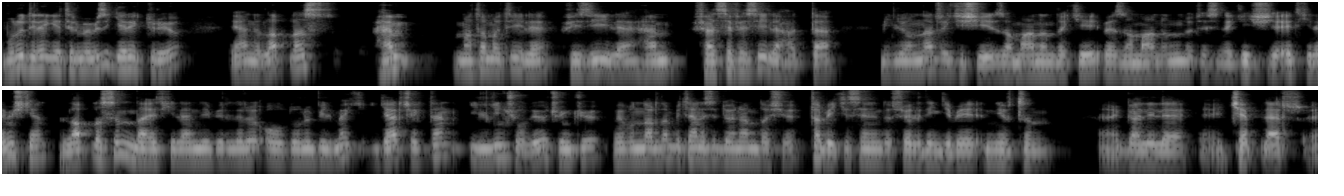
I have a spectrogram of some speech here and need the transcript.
bunu dile getirmemizi gerektiriyor. Yani Laplace hem matematiğiyle, fiziğiyle hem felsefesiyle hatta milyonlarca kişiyi zamanındaki ve zamanının ötesindeki kişiyi etkilemişken Laplace'ın da etkilendiği birileri olduğunu bilmek gerçekten ilginç oluyor. Çünkü ve bunlardan bir tanesi dönemdaşı. Tabii ki senin de söylediğin gibi Newton, e, Galile, e, Kepler, e,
